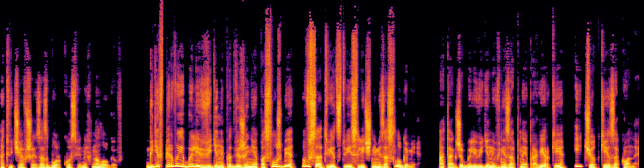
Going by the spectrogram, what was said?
отвечавшая за сбор косвенных налогов, где впервые были введены продвижения по службе в соответствии с личными заслугами, а также были введены внезапные проверки и четкие законы.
